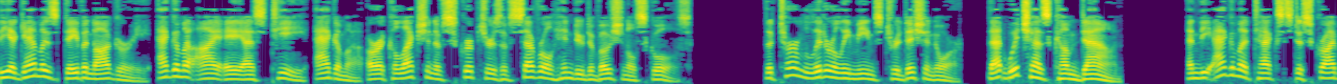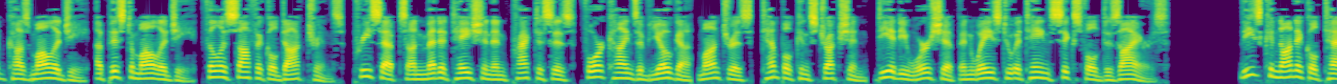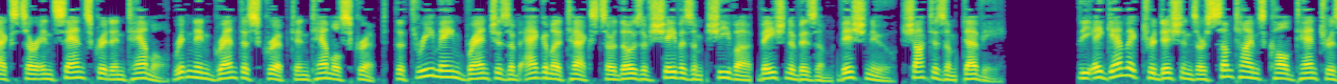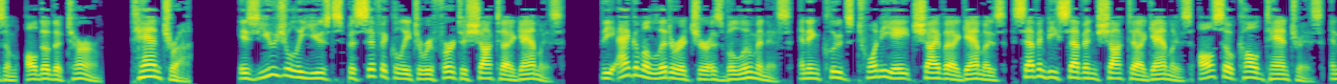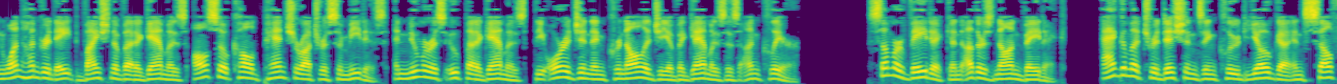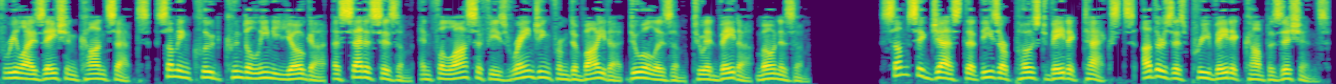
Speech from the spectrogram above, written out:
The Agamas Devanagari, Agama Iast, Agama are a collection of scriptures of several Hindu devotional schools. The term literally means tradition or that which has come down, and the Agama texts describe cosmology, epistemology, philosophical doctrines, precepts on meditation and practices, four kinds of yoga, mantras, temple construction, deity worship and ways to attain sixfold desires. These canonical texts are in Sanskrit and Tamil written in Grantha script and Tamil script. The three main branches of Agama texts are those of Shaivism Shiva, Vaishnavism Vishnu, Shaktism Devi. The Agamic traditions are sometimes called Tantrism, although the term Tantra is usually used specifically to refer to Shakta Agamas. The Agama literature is voluminous, and includes 28 Shaiva Agamas, 77 Shakta Agamas also called Tantras, and 108 Vaishnava Agamas also called Pancharatra Samhitas, and numerous Upa Agamas. The origin and chronology of Agamas is unclear. Some are Vedic and others non-Vedic. Agama traditions include yoga and self-realization concepts, some include kundalini yoga, asceticism, and philosophies ranging from Dvaita dualism to Advaita monism. Some suggest that these are post-Vedic texts, others as pre-Vedic compositions.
